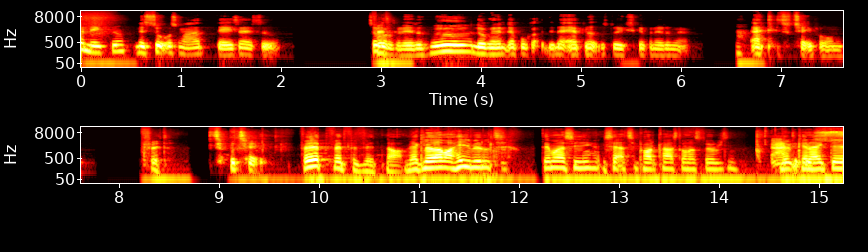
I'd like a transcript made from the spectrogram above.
connected med så og så meget data i stedet. Så går du på nettet, øh, lukker den der, program, den der app ned, hvis du ikke skal på nettet mere. Ja, det er totalt porno. Fedt. Totalt. Fedt, fedt, fedt, fedt. Nå, men jeg glæder mig helt vildt. Det må jeg sige. Især til podcastunderstøttelsen. Ja, Hvem det, kender er- ikke det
